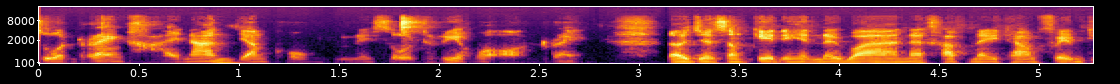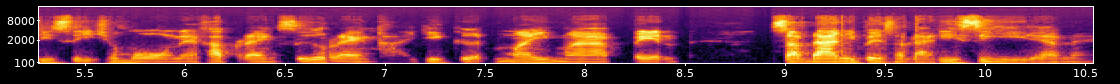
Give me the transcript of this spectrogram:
ส่วนแรงขายนั้นยังคงอยู่ในโซนที่เรียกว่าอ่อนแรง เราจะสังเกตเห็นได้ว่านะครับใน time frame ที่ 4 ชั่วโมงนะครับแรงซื้อแรงขายที่เกิดไม่มาเป็นสัปดาห์นี้เป็นสัปดาห์ที่ 4 แล้วนะ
